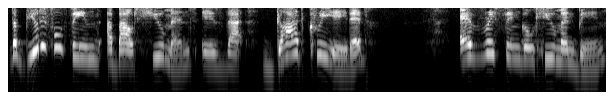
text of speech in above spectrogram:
The beautiful thing about humans is that God created every single human being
